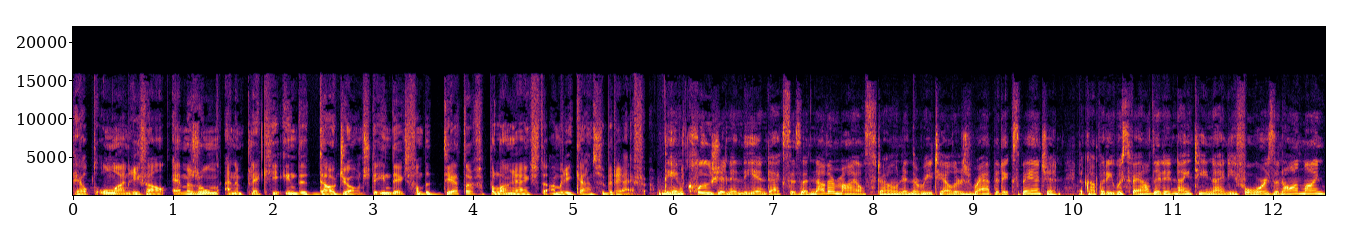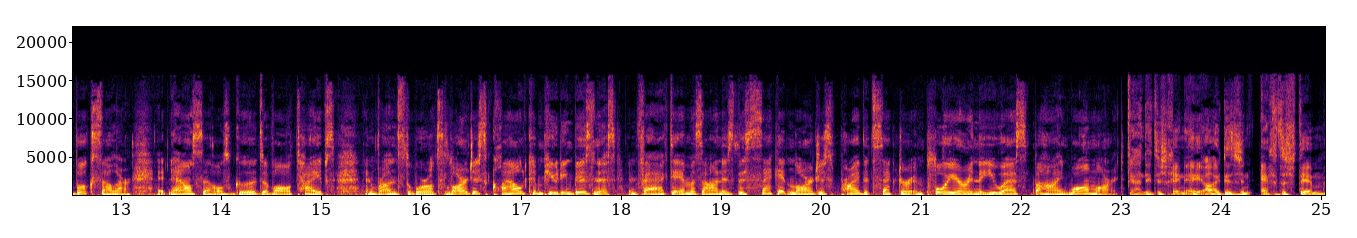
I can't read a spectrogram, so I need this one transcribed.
helpt online rivaal Amazon aan een plekje in de Dow Jones, de index van de 30 belangrijkste Amerikaanse bedrijven. The inclusion in the index is another milestone in the retailer's rapid expansion. The company was founded in 1994 as an online bookseller. It now sells goods of all types and runs the world's largest cloud computing business. In fact, Amazon is the second largest private sector employer in the US behind Walmart. Ja, dit is geen AI, dit is een echte stem.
